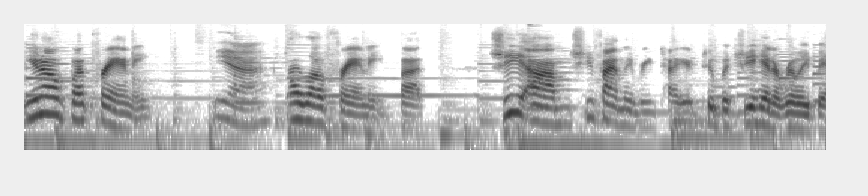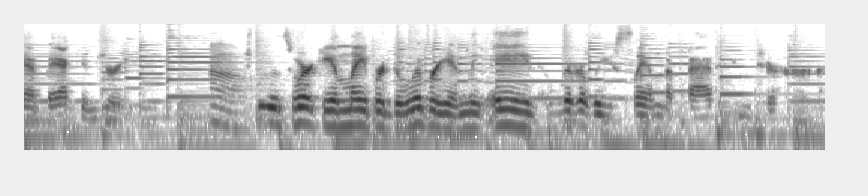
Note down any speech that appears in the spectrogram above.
You know, but Franny. Yeah. I love Franny, but she um she finally retired too, but she had a really bad back injury. Oh. She was working in labor delivery, and the aide literally slammed the bed into her.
